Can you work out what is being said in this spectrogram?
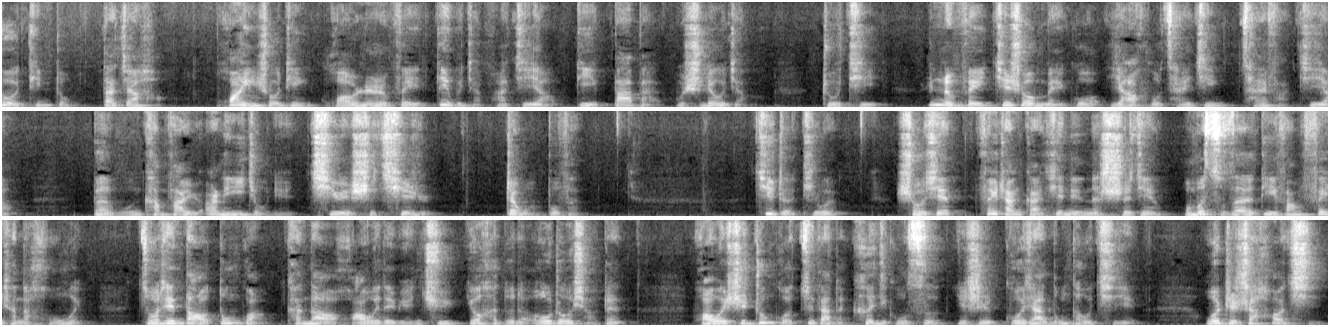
各位听众，大家好，欢迎收听华为任正非内部讲话纪要第八百五十六讲，主题：任正非接受美国雅虎财经采访纪要。本文刊发于二零一九年七月十七日。正文部分，记者提问：首先，非常感谢您的时间。我们所在的地方非常的宏伟。昨天到东莞看到华为的园区，有很多的欧洲小镇。华为是中国最大的科技公司，也是国家龙头企业。我只是好奇，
